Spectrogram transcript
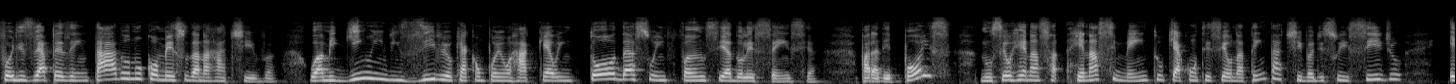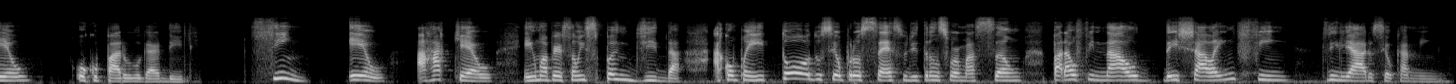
foi-lhes apresentado no começo da narrativa, o amiguinho invisível que acompanhou Raquel em toda a sua infância e adolescência, para depois, no seu renasc renascimento que aconteceu na tentativa de suicídio, eu ocupar o lugar dele. Sim, eu, a Raquel, em uma versão expandida, acompanhei todo o seu processo de transformação para ao final deixá-la, enfim, trilhar o seu caminho.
